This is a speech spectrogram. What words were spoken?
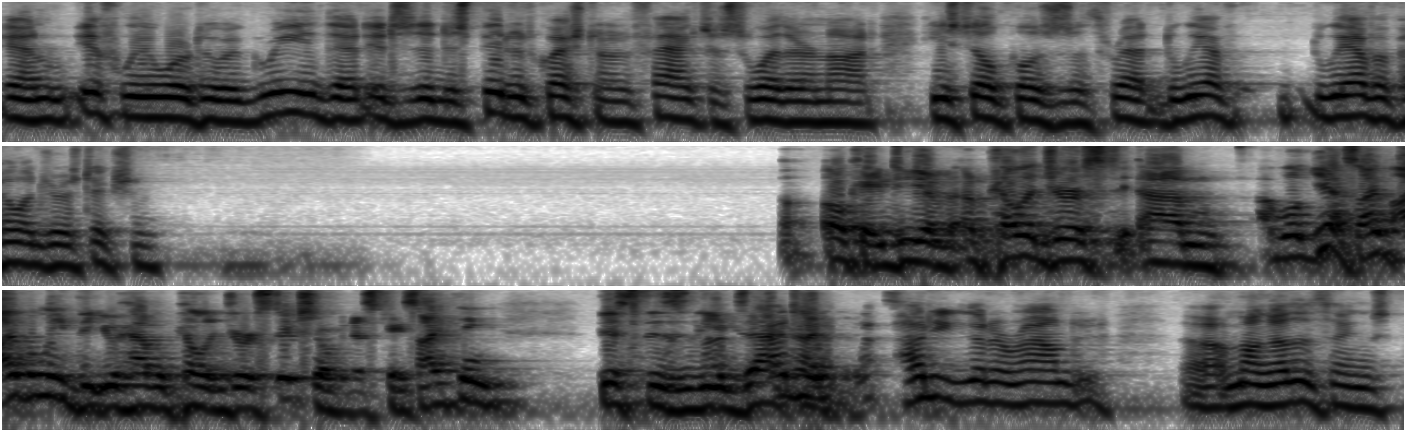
and if we were to agree that it's a disputed question of fact as to whether or not he still poses a threat, do we have do we have appellate jurisdiction? Okay, do you have appellate jurisdiction? Um, well, yes, I, I, believe that you have appellate jurisdiction over this case. I think this, this is the exact how, do you, how do you get around, uh, among other things,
